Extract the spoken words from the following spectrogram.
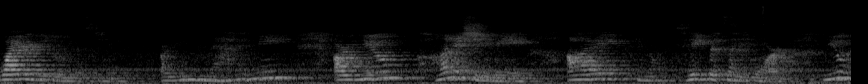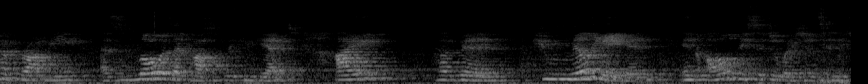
Why are you doing this to me? Are you mad at me? Are you punishing me? I take this anymore. You have brought me as low as I possibly can get. I have been humiliated in all of these situations, in these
